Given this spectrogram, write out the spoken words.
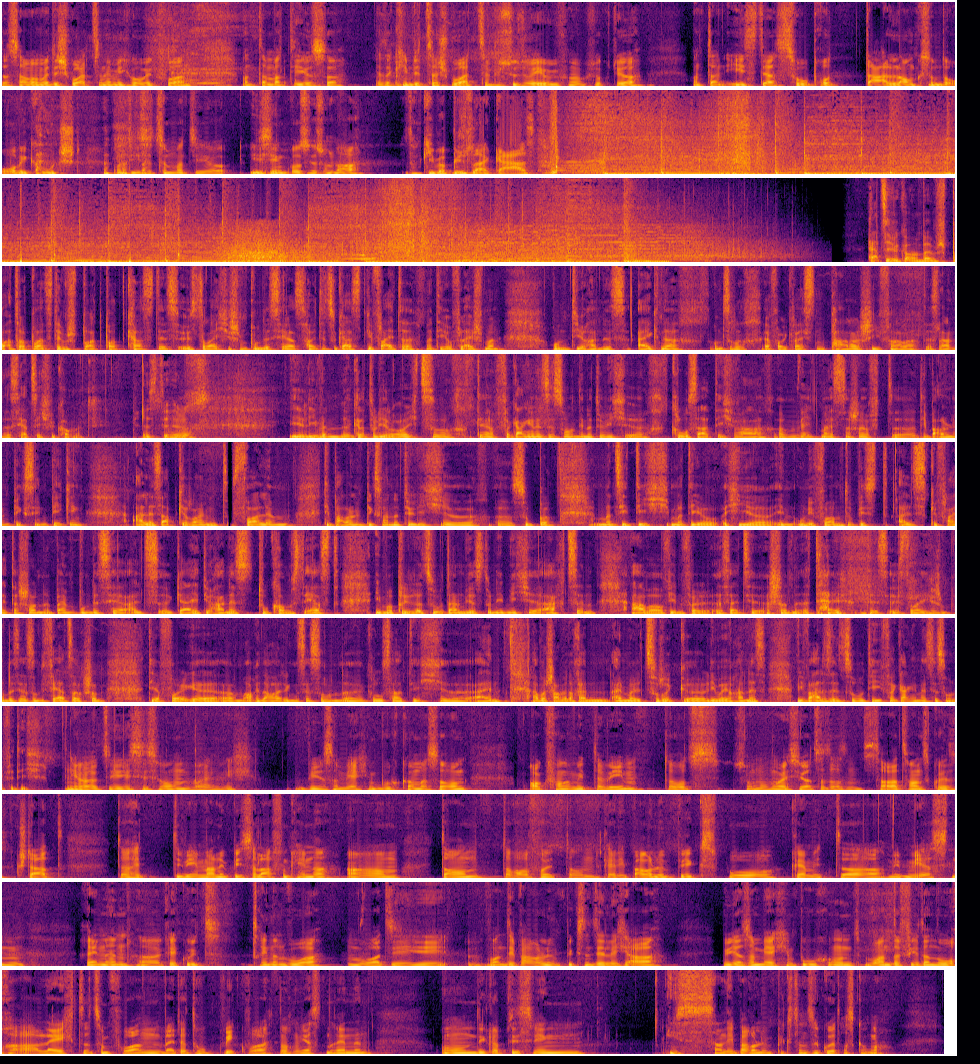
Da sind wir mal die Schwarze nämlich runtergefahren und der Matthias so, ja, da kommt jetzt ein Schwarze, bist du da eh? Ich habe gesagt, ja. Und dann ist der so brutal langsam da runtergerutscht und ich so zu Matthias, ist irgendwas? Ja so, nein, dann gib ein bisschen Gas. Herzlich willkommen beim Sportrapport, dem Sportpodcast des österreichischen Bundesheers. Heute zu Gast Gefreiter Matteo Fleischmann und Johannes Eigner, unsere erfolgreichsten Paraskifahrer des Landes. Herzlich willkommen. Grüß dich, Herr. Ihr Lieben, gratuliere euch zu der vergangenen Saison, die natürlich äh, großartig war. Ähm, Weltmeisterschaft, äh, die Paralympics in Peking, alles abgeräumt. Vor allem die Paralympics waren natürlich äh, super. Man sieht dich, Matteo, hier in Uniform. Du bist als Gefreiter schon beim Bundesheer als Guide. Johannes, du kommst erst im April dazu, dann wirst du nämlich 18. Aber auf jeden Fall seid ihr schon Teil des österreichischen Bundesheers und fährt auch schon die Erfolge, ähm, auch in der heutigen Saison, großartig ich äh, ein. Aber schauen wir noch ein, einmal zurück, äh, lieber Johannes. Wie war das denn so die vergangene Saison für dich? Ja, die Saison war eigentlich wie aus einem Märchenbuch, kann man sagen. Angefangen mit der WM. Da hat es, sagen wir mal, das Jahr 2022 gut gestartet. Da hätte die WM auch nicht besser laufen können. Ähm, dann darauf halt dann gleich die Paralympics, wo gleich mit, äh, mit dem ersten Rennen äh, gleich gut drinnen war war die, waren die Paralympics natürlich auch wie aus einem Märchenbuch und waren dafür dann nachher auch leichter zum Fahren, weil der Druck weg war nach dem ersten Rennen. Und ich glaube, deswegen ist, sind die Paralympics dann so gut ausgegangen.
